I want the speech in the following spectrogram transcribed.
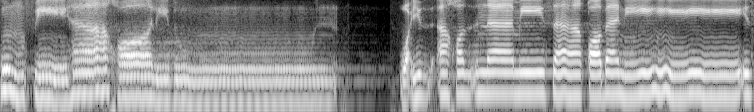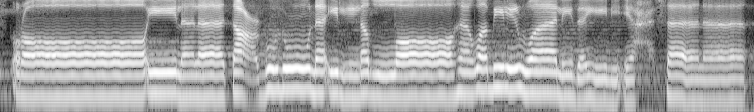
هم فيها خالدون. وإذ أخذنا ميثاق بني إسرائيل لا تعبدون إلا الله وبالوالدين إحسانا.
